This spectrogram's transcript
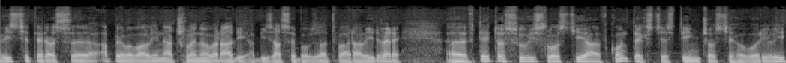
vy ste teraz e, apelovali na členov rady, aby za sebou zatvárali dvere. V tejto súvislosti a v kontexte s tým, čo ste hovorili,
